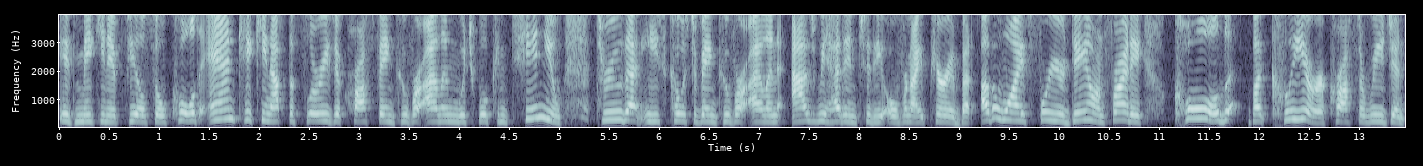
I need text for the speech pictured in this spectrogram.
is making it feel so cold and kicking up the flurries across Vancouver Island, which will continue through that east coast of Vancouver Island as we head into the overnight period. But otherwise, for your day on Friday, cold but clear across the region.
